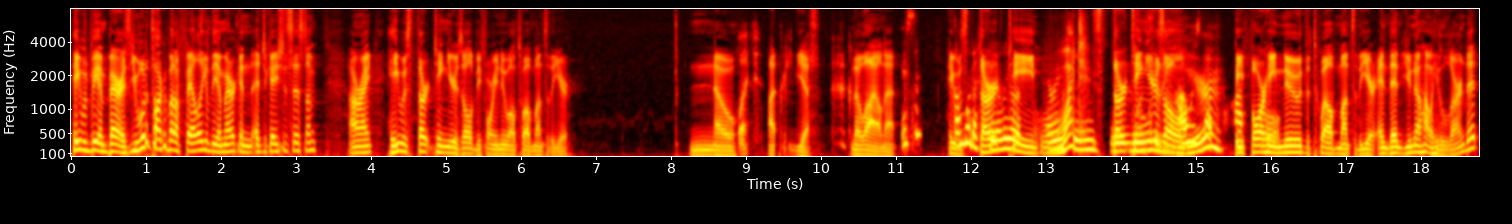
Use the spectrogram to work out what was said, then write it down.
He would be embarrassed. You want to talk about a failing of the American education system? All right. He was 13 years old before he knew all 12 months of the year. No. What? I, yes. No lie on that. Isn't He was somewhat a failure of 13. What? 13 years old before he knew the 12 months of the year. And then you know how he learned it?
